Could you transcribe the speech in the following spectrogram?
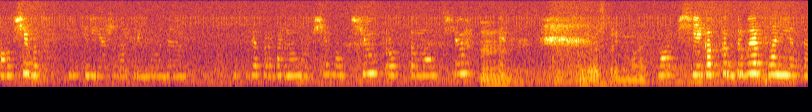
А вообще вот в Питере я жила три года. У себя про Барнаул вообще молчу, просто молчу. М, Не воспринимает. Вообще, как, как другая планета.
